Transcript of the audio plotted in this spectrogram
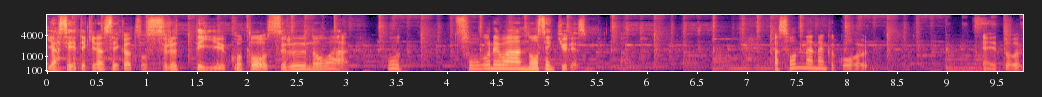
野生的な生活をするっていうことをするのはもうそれはノーセンキューです。みたいな、まあ、そんななんかこうえっ、と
